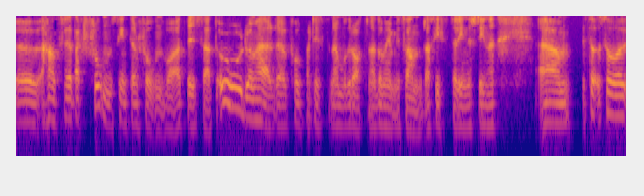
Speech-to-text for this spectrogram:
uh, hans redaktions intention var att visa att oh, de här uh, folkpartisterna och moderaterna, de är minsann rasister innerst inne. Um, så, så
